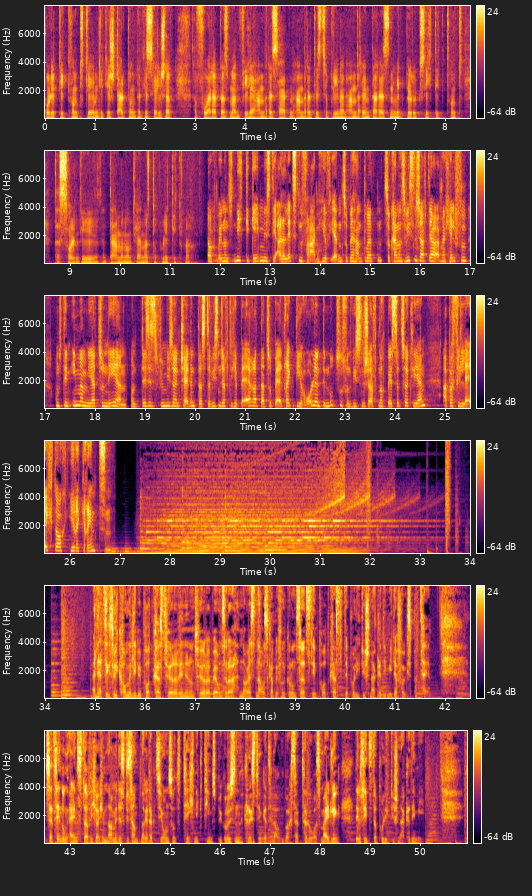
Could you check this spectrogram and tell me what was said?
Politik und die, eben die Gestaltung der Gesellschaft erfordert, dass man viele andere Seiten, andere Disziplinen, andere Interessen mit berücksichtigt. Und das sollen die Damen und Herren aus der Politik machen. Auch wenn uns nicht gegeben ist, die allerletzten Fragen hier auf Erden zu beantworten, so kann uns Wissenschaft ja einfach helfen, uns dem immer mehr zu nähern. Und das ist für mich so entscheidend, dass der wissenschaftliche Beirat dazu beiträgt, die Rolle und den Nutzen von Wissenschaft noch besser zu erklären, aber vielleicht auch ihre Grenzen. Ein herzliches Willkommen, liebe Podcast-Hörerinnen und Hörer, bei unserer neuesten Ausgabe von Grundsatz, dem Podcast der Politischen Akademie der Volkspartei. Seit Sendung 1 darf ich euch im Namen des gesamten Redaktions- und Technikteams begrüßen. Christian Gerti-Laudenbach sagt Hallo aus Meidling, dem Sitz der Politischen Akademie.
